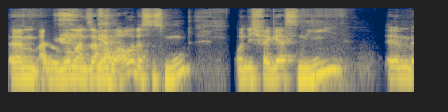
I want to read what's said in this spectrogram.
Ähm, also wo man sagt, ja. wow, das ist Mut. Und ich vergesse nie, ähm,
